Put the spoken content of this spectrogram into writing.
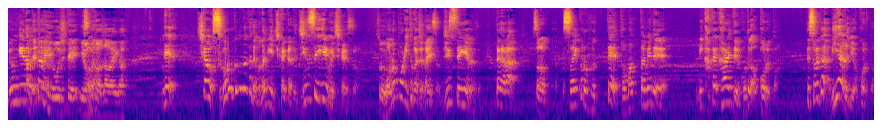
運ゲーまあ、なんだけど出た目に応じていろんな災いが。でしかもすごろくの中でも何に近いかって人生ゲームに近いんですよそう。モノポリーとかじゃないんですよ。人生ゲームなんですよ。だからそのサイコロ振って止まった目でに書かれていることが起こると。でそれがリアルに起こると。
